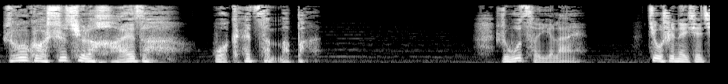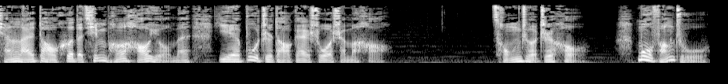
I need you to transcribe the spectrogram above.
如果失去了孩子，我该怎么办？如此一来，就是那些前来道贺的亲朋好友们也不知道该说什么好。从这之后，磨坊主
